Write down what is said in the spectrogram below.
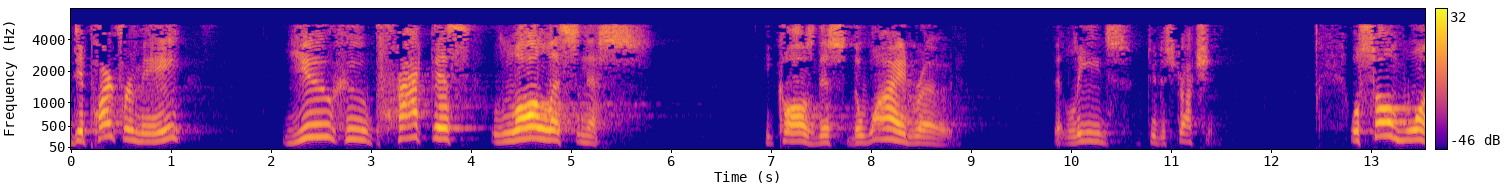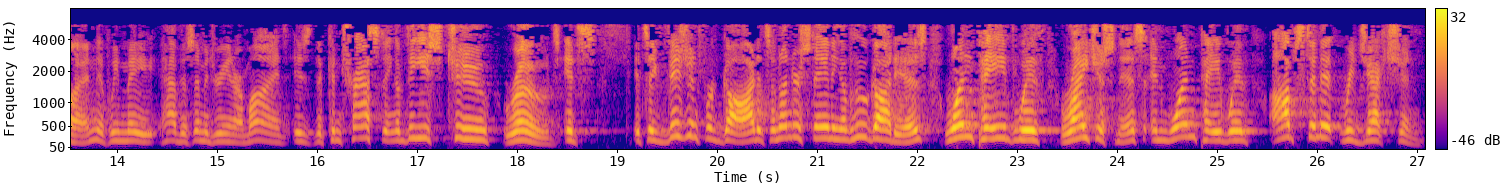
Depart from me, you who practice lawlessness." He calls this the wide road that leads to destruction. Well, Psalm 1, if we may have this imagery in our minds, is the contrasting of these two roads. It's, it's a vision for God. It's an understanding of who God is. One paved with righteousness and one paved with obstinate rejection.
